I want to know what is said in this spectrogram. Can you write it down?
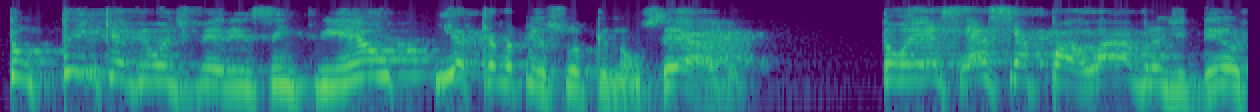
então tem que haver uma diferença entre eu e aquela pessoa que não serve. Então essa, essa é a palavra de Deus.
